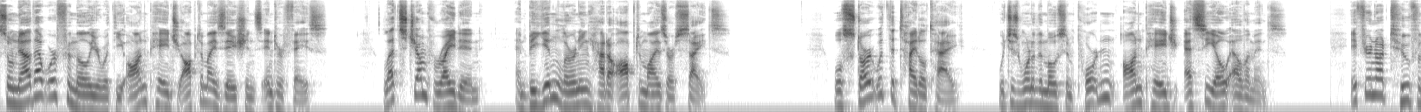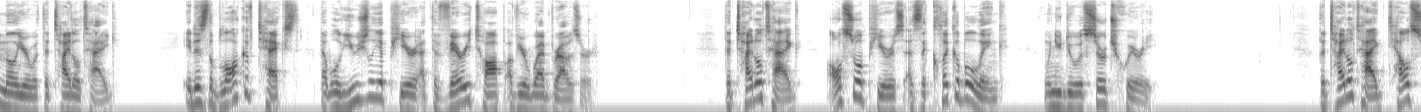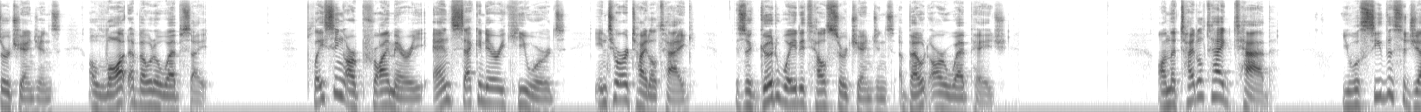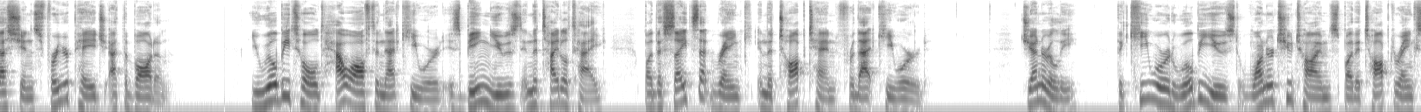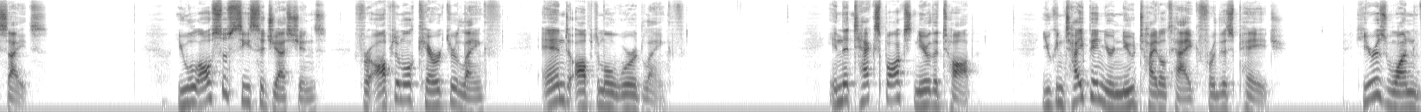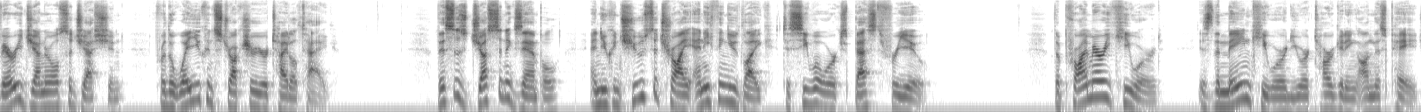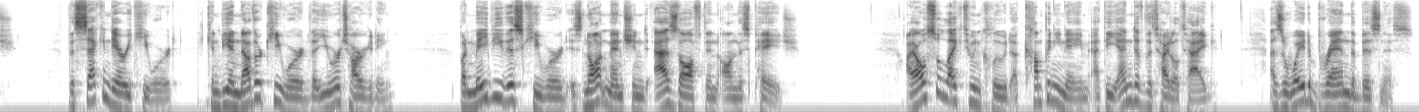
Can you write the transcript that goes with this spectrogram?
So now that we're familiar with the on-page optimizations interface, let's jump right in and begin learning how to optimize our sites. We'll start with the title tag, which is one of the most important on-page SEO elements. If you're not too familiar with the title tag, it is the block of text that will usually appear at the very top of your web browser. The title tag also appears as the clickable link when you do a search query. The title tag tells search engines a lot about a website. Placing our primary and secondary keywords into our title tag is a good way to tell search engines about our web page. On the title tag tab, you will see the suggestions for your page at the bottom. You will be told how often that keyword is being used in the title tag by the sites that rank in the top 10 for that keyword. Generally, the keyword will be used one or two times by the top ranked sites. You will also see suggestions for optimal character length and optimal word length. In the text box near the top, you can type in your new title tag for this page. Here is one very general suggestion for the way you can structure your title tag. This is just an example, and you can choose to try anything you'd like to see what works best for you. The primary keyword is the main keyword you are targeting on this page. The secondary keyword can be another keyword that you are targeting, but maybe this keyword is not mentioned as often on this page. I also like to include a company name at the end of the title tag as a way to brand the business.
